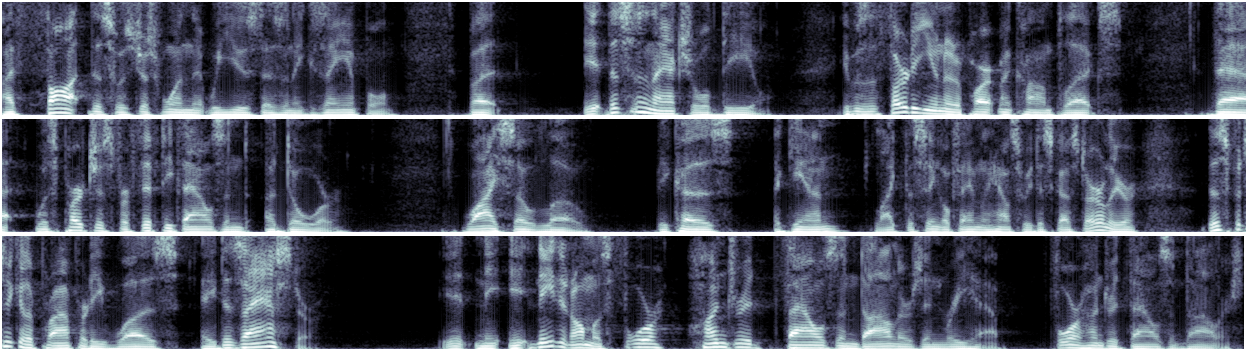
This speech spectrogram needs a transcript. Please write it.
I thought this was just one that we used as an example, but it, this is an actual deal. It was a 30 unit apartment complex that was purchased for 50,000 a door. Why so low? Because again, like the single family house we discussed earlier, this particular property was a disaster. It, ne- it needed almost $400,000 in rehab. $400,000.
